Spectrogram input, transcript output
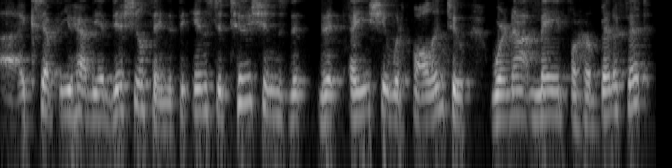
Uh, except that you have the additional thing that the institutions that, that Aisha would fall into were not made for her benefit,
